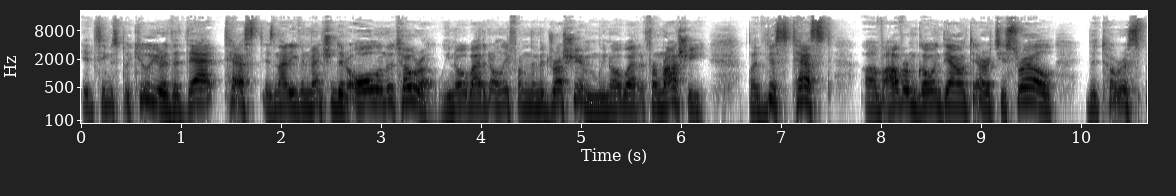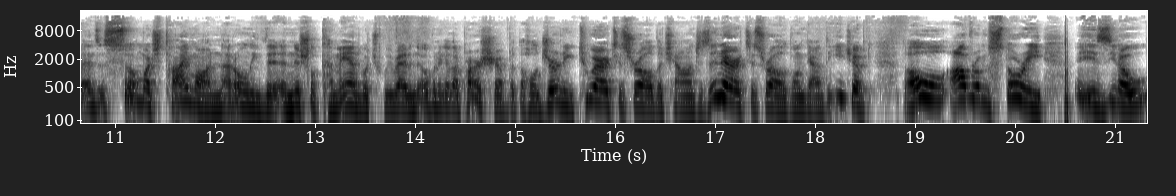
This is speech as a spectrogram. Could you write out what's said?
it seems peculiar that that test is not even mentioned at all in the Torah. We know about it only from the Midrashim. We know about it from Rashi. But this test of Avram going down to Eretz Yisrael the Torah spends so much time on not only the initial command, which we read in the opening of the parsha, but the whole journey to Eretz Yisrael, the challenges in Eretz Yisrael, going down to Egypt. The whole Avram story is, you know,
